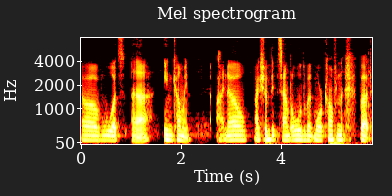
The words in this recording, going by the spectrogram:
of what's uh incoming I know I should be, sound a little bit more confident, but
